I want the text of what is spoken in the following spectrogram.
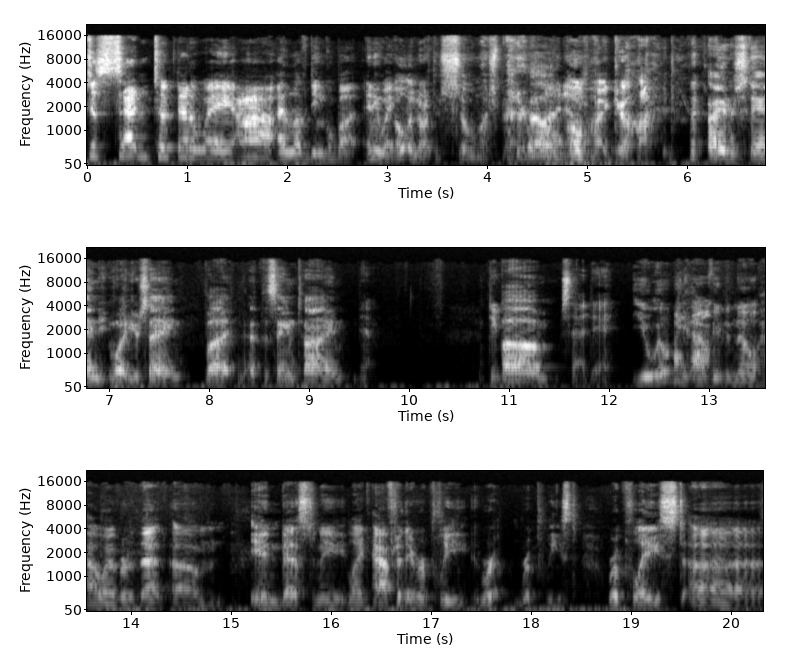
just sat and took that away. Ah, I love Dinklebot. Anyway, Nolan North is so much better. Well- I know. oh my god. I understand what you're saying, but at the same time, Dinklebot, um, sad day. You will be Aw. happy to know, however, that um, in Destiny, like after they reple- re- replaced replaced uh,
